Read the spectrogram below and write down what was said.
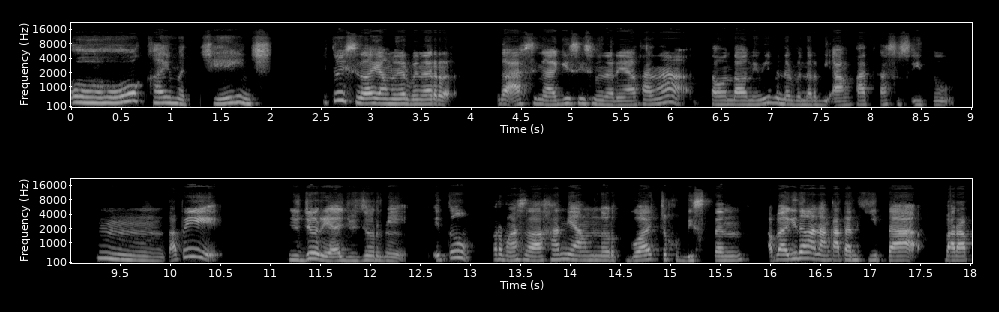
Oh, climate change. Itu istilah yang benar-benar nggak asing lagi sih sebenarnya karena tahun-tahun ini benar-benar diangkat kasus itu. Hmm, tapi jujur ya, jujur nih, itu permasalahan yang menurut gue cukup distant, apalagi dengan angkatan kita, para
